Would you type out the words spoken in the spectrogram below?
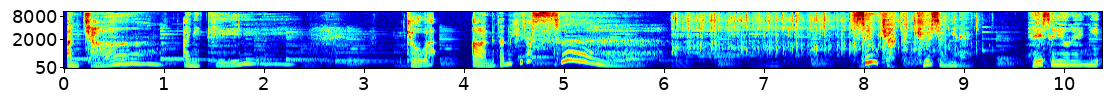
あんちゃん、兄貴。今日はあなたの日だっす。1992年、平成4年に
